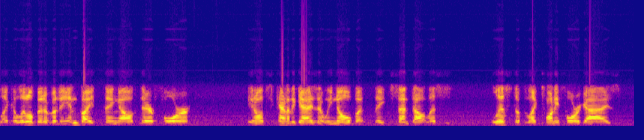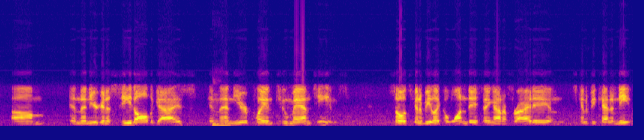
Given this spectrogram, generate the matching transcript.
like a little bit of an invite thing out there for, you know, it's kind of the guys that we know, but they sent out this list of like 24 guys, um, and then you're going to seed all the guys, and then you're playing two man teams. So it's going to be like a one day thing on a Friday, and it's going to be kind of neat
